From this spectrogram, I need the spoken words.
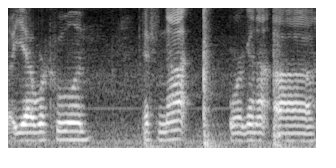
but yeah, we're cooling. If not, we're gonna uh.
